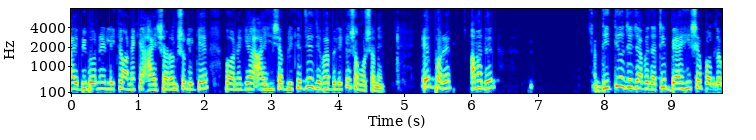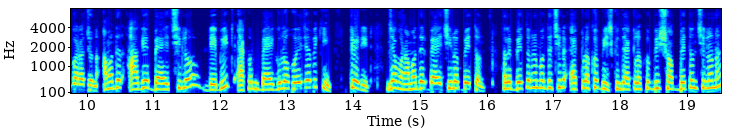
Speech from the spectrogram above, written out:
আয় বিবরণী লিখে, অনেকে আয় সারাংশ লিখে বা অনেকে আয় হিসাব লিখে যে যেভাবে লিখে সমস্যা নেই। এরপরে আমাদের দ্বিতীয় যে জাবেদাটি, ব্যয় হিসাব বন্ধ করার জন্য। আমাদের আগে ব্যয় ছিল ডেবিট, এখন ব্যয়গুলো হয়ে যাবে কি? ক্রেডিট। যেমন আমাদের ব্যয় ছিল বেতন। তাহলে বেতনের মধ্যে ছিল এক লক্ষ বিশ, কিন্তু এক লক্ষ বিশ সব বেতন ছিল না।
